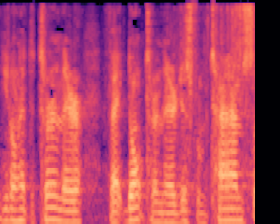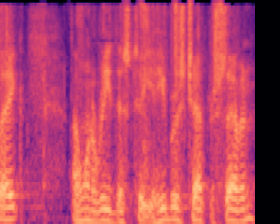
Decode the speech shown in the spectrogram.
You don't have to turn there. In fact, don't turn there just from time's sake. I want to read this to you. Hebrews chapter 7.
